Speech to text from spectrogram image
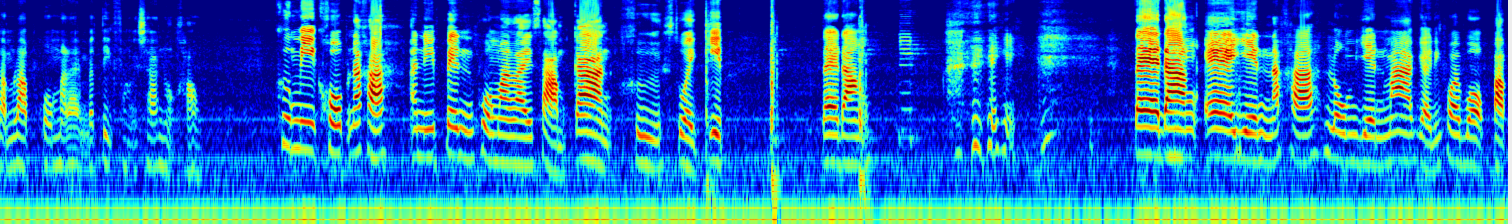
สำหรับพวงมาลัยมัติฟังก์ชันของเขา คือมีครบนะคะ อันนี้เป็นพวงมาลัยสามก้านคือสวยกิบแต่ดัง แต่ดังแอร์เย็นนะคะ ลมเย็นมากอย่างที่พลอยบอกปรับ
